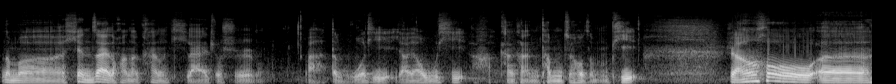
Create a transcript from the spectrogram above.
那么现在的话呢，看起来就是啊，等国籍遥遥无期啊，看看他们最后怎么批。然后，呃。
